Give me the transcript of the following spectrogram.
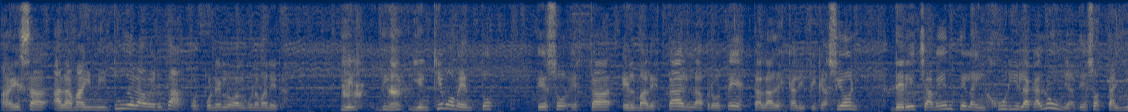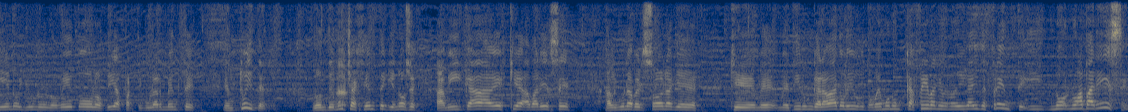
a, esa, a la magnitud de la verdad, por ponerlo de alguna manera? ¿Y en, y en qué momento eso está el malestar, la protesta, la descalificación, derechamente la injuria y la calumnia? De eso está lleno y uno lo ve todos los días, particularmente en Twitter, donde mucha gente que no sé, a mí cada vez que aparece alguna persona que, que me, me tira un garabato, le digo, tomémonos un café para que me lo digáis de frente, y no, no aparecen,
